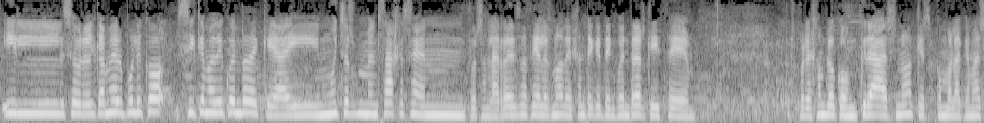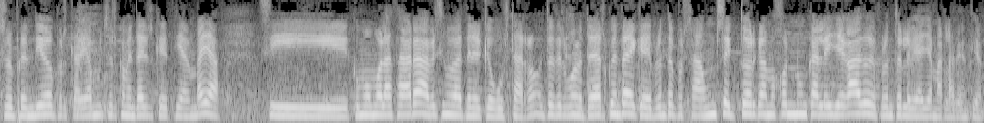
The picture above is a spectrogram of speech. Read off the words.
Y sobre el cambio del público, sí que me doy cuenta de que hay muchos mensajes en, pues en las redes sociales, ¿no? De gente que te encuentras que dice, pues por ejemplo con Crash, ¿no? Que es como la que más sorprendió, pues que había muchos comentarios que decían, vaya, si como mola Zahara, a ver si me va a tener que gustar, ¿no? Entonces, bueno, te das cuenta de que de pronto, pues a un sector que a lo mejor nunca le he llegado, de pronto le voy a llamar la atención.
